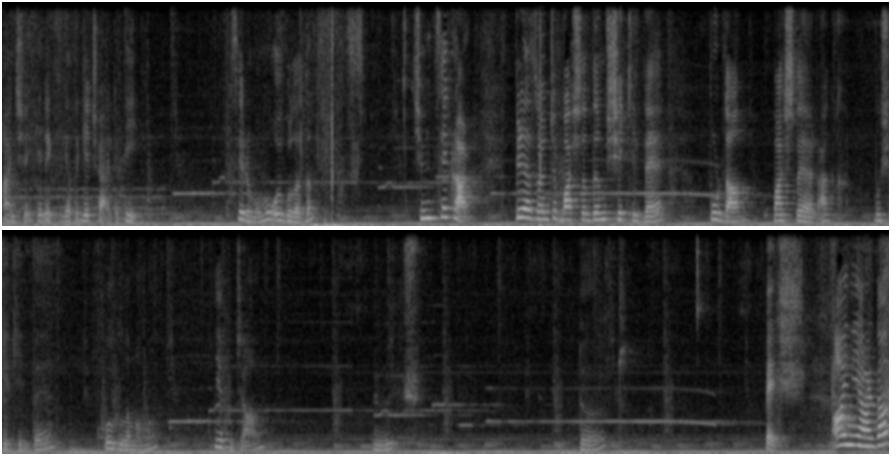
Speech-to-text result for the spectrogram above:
aynı şey gerekli ya da geçerli değil. Serumumu uyguladım. Şimdi tekrar biraz önce başladığım şekilde buradan başlayarak bu şekilde uygulamamı yapacağım. 3 4 5 Aynı yerden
